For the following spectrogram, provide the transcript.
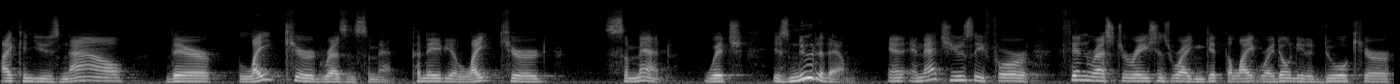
I can use now their light cured resin cement, Panavia light cured cement, which is new to them. And, and, that's usually for thin restorations where I can get the light where I don't need a dual cure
